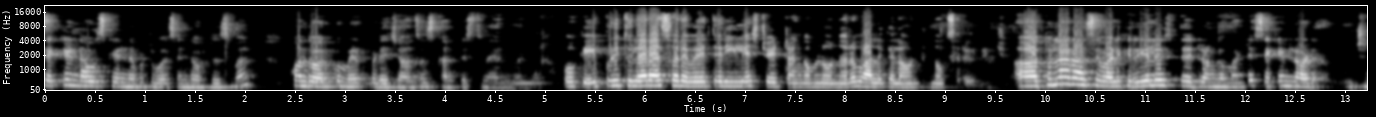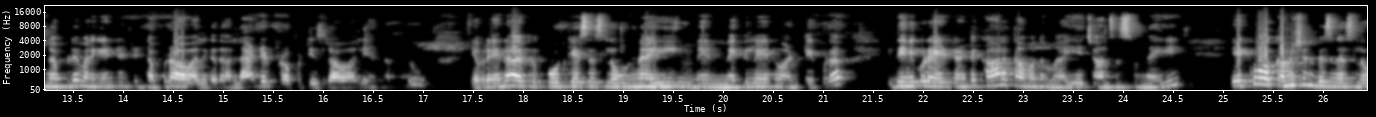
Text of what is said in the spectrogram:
సెకండ్ హౌస్కి వెళ్ళినప్పుడు towards end of this month కొంతవరకు మెరుగుపడే ఛాన్సెస్ కనిపిస్తున్నాయి అనమాట ఓకే ఇప్పుడు తులారాశి వారు ఎవరైతే రియల్ ఎస్టేట్ రంగంలో ఉన్నారో వాళ్ళకి ఎలా ఉంటుందో? ఒకసారి తులారాశి వాళ్ళకి రియల్ ఎస్టేట్ రంగం అంటే సెకండ్ లార్డ్ వచ్చినప్పుడే మనకి ఏంటంటే డబ్బు రావాలి కదా ల్యాండెడ్ ప్రాపర్టీస్ రావాలి అన్నప్పుడు ఎవరైనా ఇప్పుడు కోర్ట్ కేసెస్లో ఉన్నాయి. నేను నెగ్గలేను అంటే కూడా దీనికి కూడా ఏంటంటే కాలతామదం అయ్యే ఛాన్సెస్ ఉన్నాయి. ఎక్కువ కమిషన్ బిజినెస్లో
